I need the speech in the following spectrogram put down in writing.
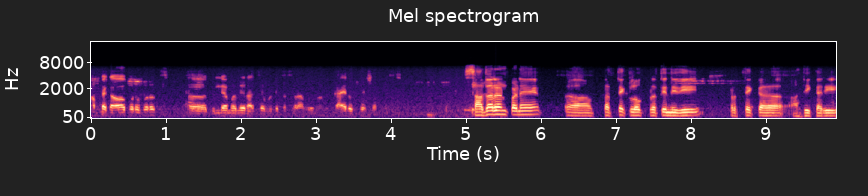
आपल्या गावाबरोबरच जिल्ह्यामध्ये राज्यामध्ये कसं राबवणार काय रूपरेषा साधारणपणे प्रत्येक लोकप्रतिनिधी प्रत्येक अधिकारी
